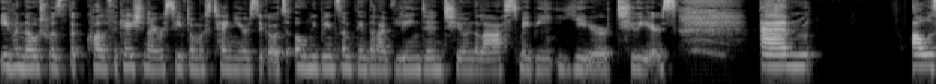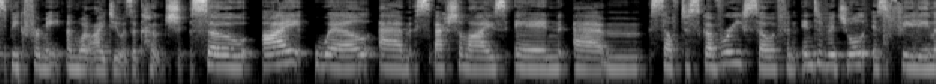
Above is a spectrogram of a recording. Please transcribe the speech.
even though it was the qualification I received almost 10 years ago, it's only been something that I've leaned into in the last maybe year, two years. Um, I will speak for me and what I do as a coach. So I will um, specialize in um, self discovery. So if an individual is feeling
